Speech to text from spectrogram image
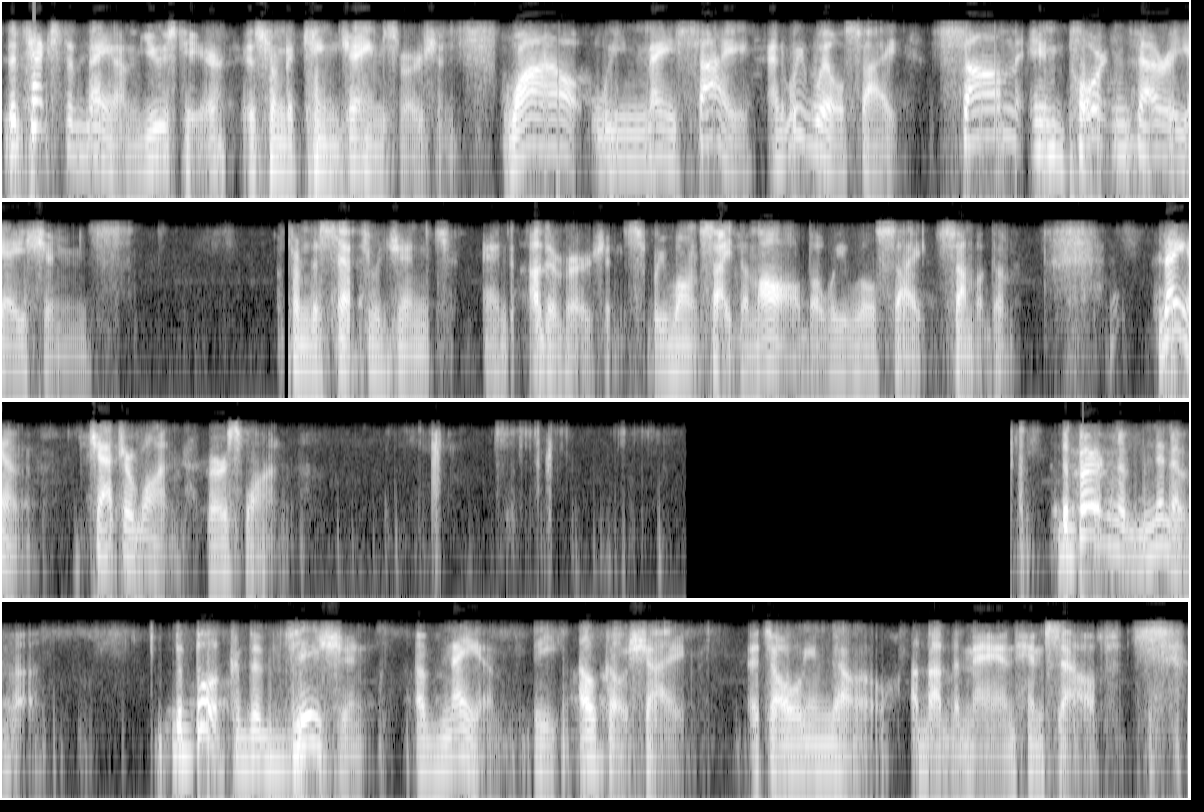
The text of Nahum used here is from the King James Version. While we may cite, and we will cite, some important variations from the Septuagint and other versions, we won't cite them all, but we will cite some of them. Nahum, chapter 1, verse 1. The burden of Nineveh, the book of the vision of Nahum, the Elkoshite. That's all we know about the man himself.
